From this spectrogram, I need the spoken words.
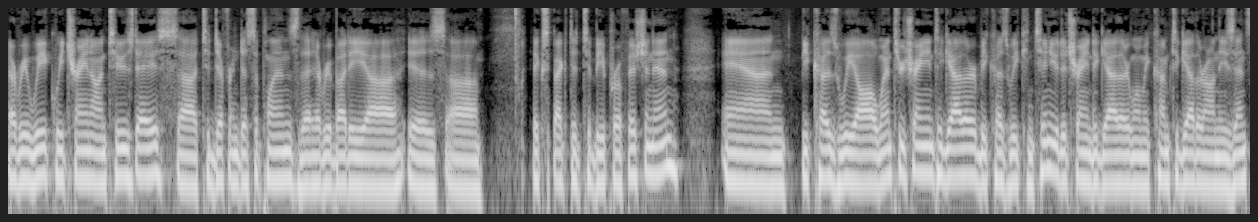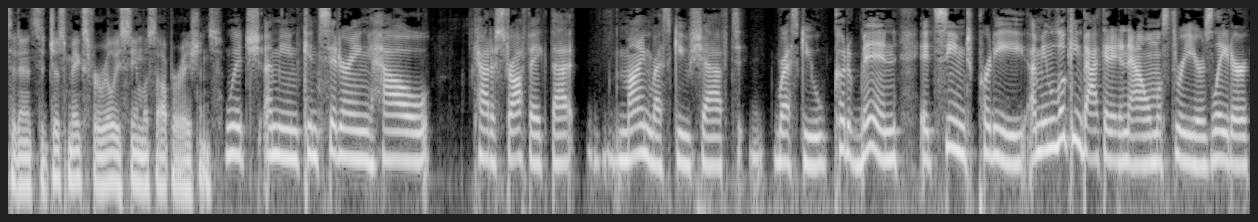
every week we train on Tuesdays uh, to different disciplines that everybody uh, is uh, expected to be proficient in, and because we all went through training together, because we continue to train together, when we come together on these incidents, it just makes for really seamless operations. Which, I mean, considering how catastrophic that mine rescue shaft rescue could have been, it seemed pretty. I mean, looking back at it now, almost three years later,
